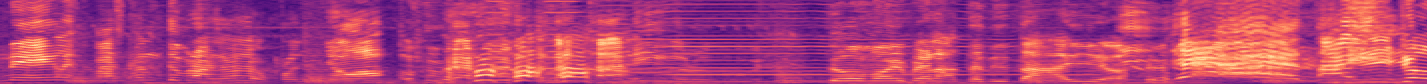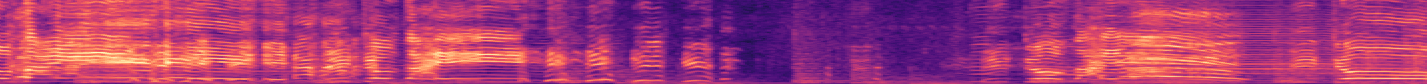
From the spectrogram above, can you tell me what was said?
Ning lek pas mendem ra masuk plenyok. Tai ngono. Tuh mau pelak dadi tai ya. Yeah, tai. Hidup tai. Hidup tai. Hidup tai. Hidup.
